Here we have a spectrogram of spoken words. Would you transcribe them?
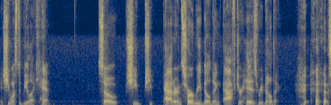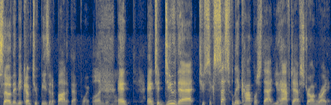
and she wants to be like him. So she she patterns her rebuilding after his rebuilding. so they become two peas in a pod at that point. Wonderful. And and to do that, to successfully accomplish that, you have to have strong writing,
